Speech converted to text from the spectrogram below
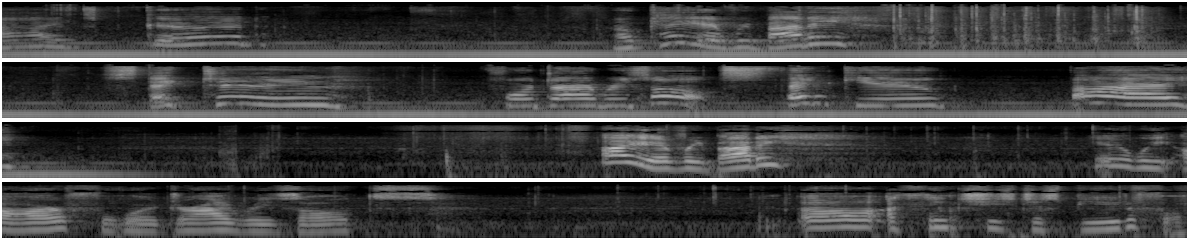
Sides good. Okay, everybody. Stay tuned for dry results. Thank you. Bye. Hi, everybody. Here we are for dry results. Oh, I think she's just beautiful.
